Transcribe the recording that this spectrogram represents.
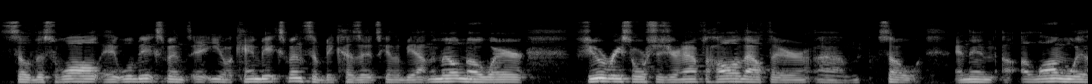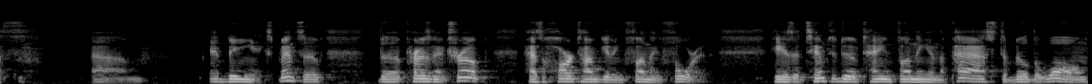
So this wall, it will be expensive. It, you know, it can be expensive because it's going to be out in the middle of nowhere fewer resources. You're gonna have to haul it out there. Um, so, and then uh, along with um, it being expensive, the President Trump has a hard time getting funding for it. He has attempted to obtain funding in the past to build the wall,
